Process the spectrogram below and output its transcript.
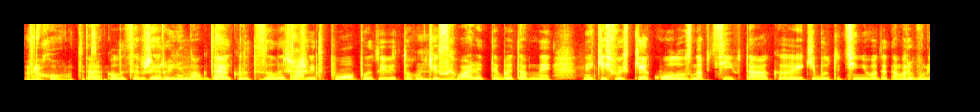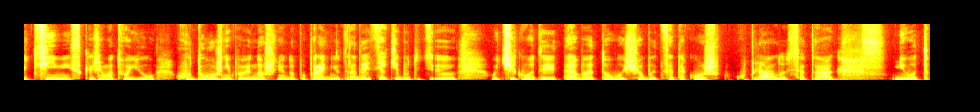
враховувати так, це. коли це вже ринок, так. Да, і коли ти залежиш так. від попиту, від того, чи схвалять тебе там не, не якесь вузьке коло знавців, так, е, які будуть оцінювати там революційність, скажімо, твою художню по відношенню до попередньої традиції, які будуть е, очікувати від тебе того, щоб це також куплялося. так. І от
